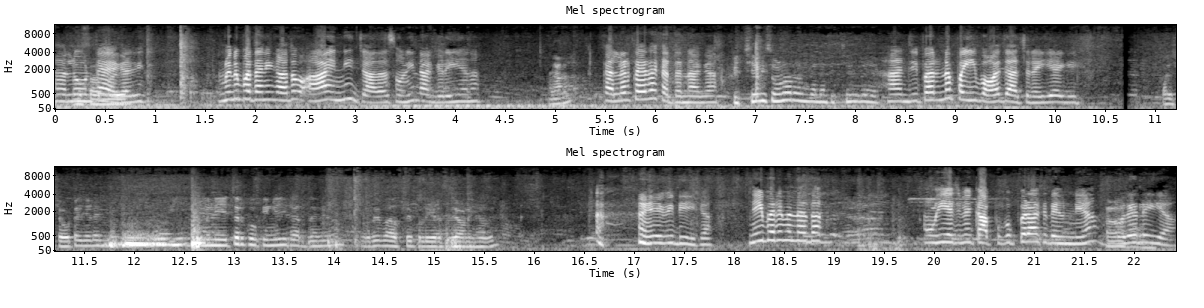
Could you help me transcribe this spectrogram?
ਹਾਂ ਲੋਨ ਤਾਂ ਹੈਗਾ ਜੀ। ਮੈਨੂੰ ਪਤਾ ਨਹੀਂ ਕਾਹਤੋਂ ਆ ਇੰਨੀ ਜ਼ਿਆਦਾ ਸੋਹਣੀ ਲੱਗ ਰਹੀ ਹੈ ਨਾ। ਕਲਰ ਤਾਂ ਇਹਦਾ ਖਤਰਨਾਕ ਆ। ਪਿੱਛੇ ਵੀ ਸੋਹਣਾ ਰੰਗ ਆ ਪਿੱਛੇ ਵੀ ਹਾਂਜੀ ਪਰ ਨਾ ਪਈ ਬਹੁਤ ਜੱਚ ਰਹੀ ਹੈਗੀ। ਆ ਛੋਟੇ ਜਿਹੜੇ ਮਿਨੀਏਚਰ ਕੁਕਿੰਗ ਹੀ ਕਰਦੇ ਨੇ ਨਾ, ਉਹਦੇ ਵਾਸਤੇ ਪਲੇਟ ਸਜਾਉਣੀ ਹੋਵੇ। ਇਹ ਵੀ ਠੀਕ ਆ। ਨਹੀਂ ਪਰ ਇਹ ਮੈਨੂੰ ਲੱਗਦਾ ਉਹੀ ਜਿਵੇਂ ਕੱਪ ਕੁੱਪ ਰੱਖਦੇ ਹੁੰਨੇ ਆ ਉਹਦੇ ਲਈ ਆ।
